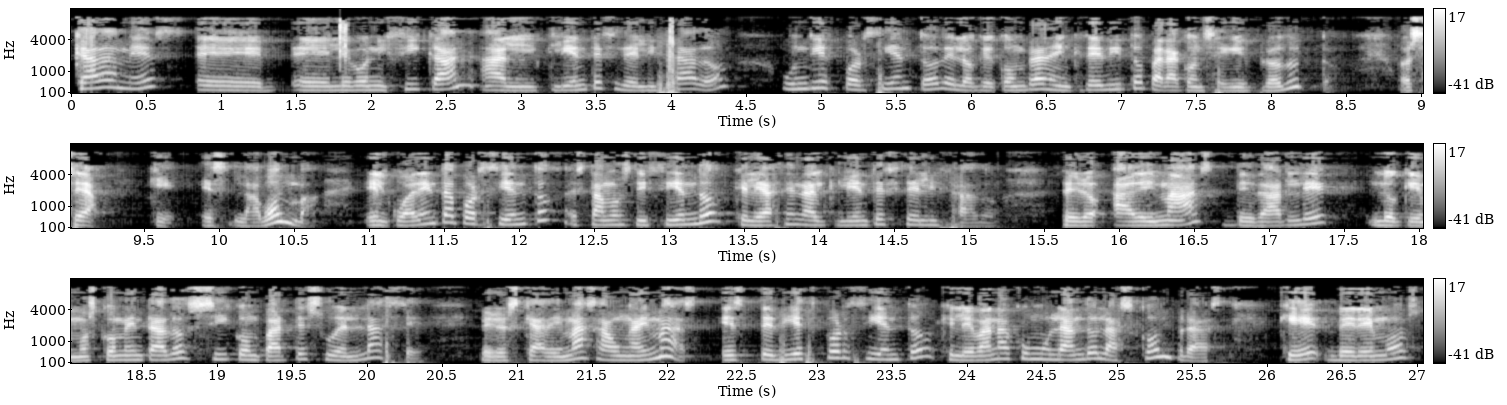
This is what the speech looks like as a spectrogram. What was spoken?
Cada mes eh, eh, le bonifican al cliente fidelizado un 10% de lo que compran en crédito para conseguir producto. O sea, que es la bomba. El 40% estamos diciendo que le hacen al cliente fidelizado, pero además de darle lo que hemos comentado si comparte su enlace, Pero es que además aún hay más, este 10% que le van acumulando las compras, que veremos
